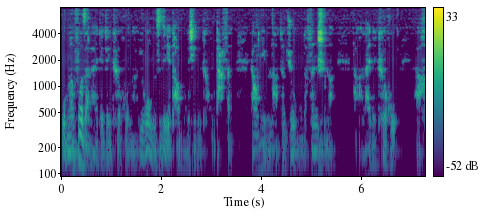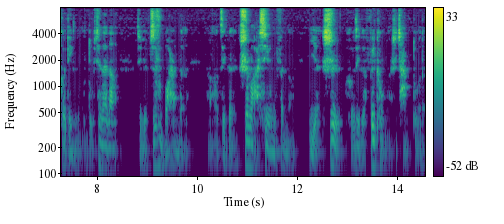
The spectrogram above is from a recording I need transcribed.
我们负责来给这个客户呢由我们自己一套模型给客户打分，然后你们呢根据我们的分值呢啊来给客户啊核定额度。现在呢。这个支付宝上的啊，这个芝麻信用分呢，也是和这个 FICO 呢是差不多的。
